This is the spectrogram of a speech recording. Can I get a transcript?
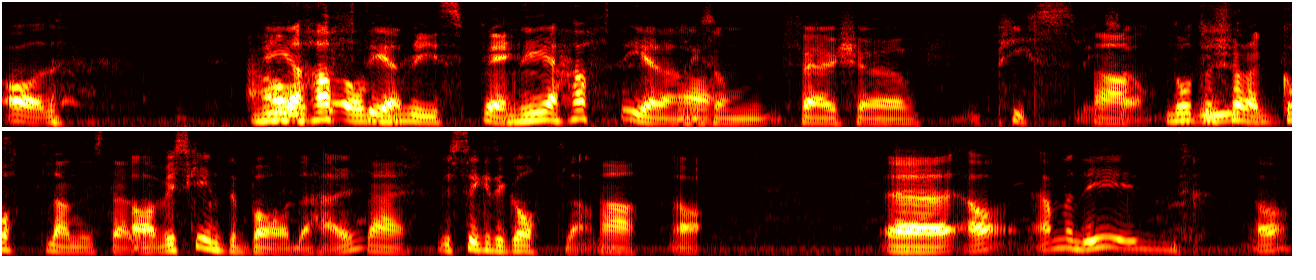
ja, ni har haft er, respect. ni har haft eran Ja. liksom fair share of piss liksom. Ja, låt oss Vi- köra Gotland istället. Ja, vi ska inte bada här. Nej. Vi sticker till Gotland. Ja. Ja, Eh, ja, ja men det är, ja,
